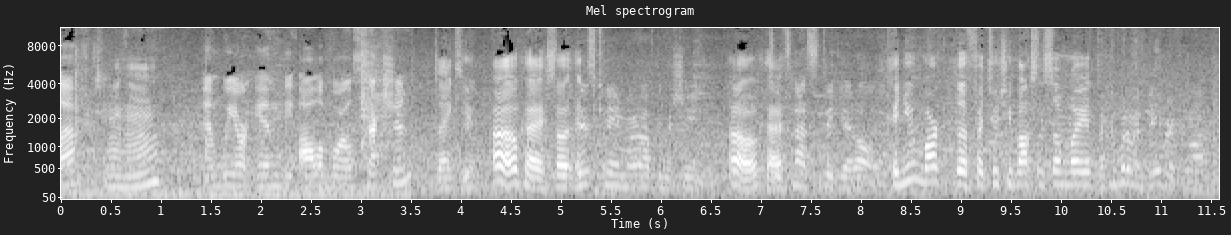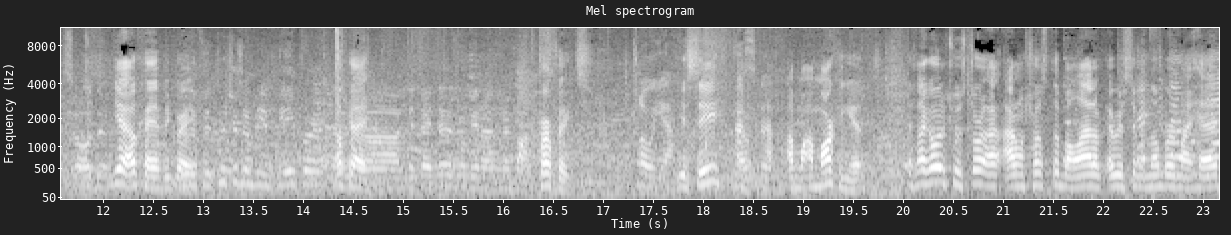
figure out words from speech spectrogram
Left. Mm-hmm. And we are in the olive oil section. Thank you. Oh, okay. So it, This came right off the machine. oh, okay. So okay. it's not sticky at all. Can you mark the fettucci box in some way? I can put them in paper if you want. So the, Yeah. Okay, that'd be great. the fettucci's gonna be in paper. And, Okay. Uh, the tagliatelle is gonna be in a, in a box. Perfect. Oh, yeah. You see? That's I- good. I'm, I'm marking it. If I go to a store, I, I don't trust them. I'll add up every single number in my head.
